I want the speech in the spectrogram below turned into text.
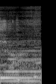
shine.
